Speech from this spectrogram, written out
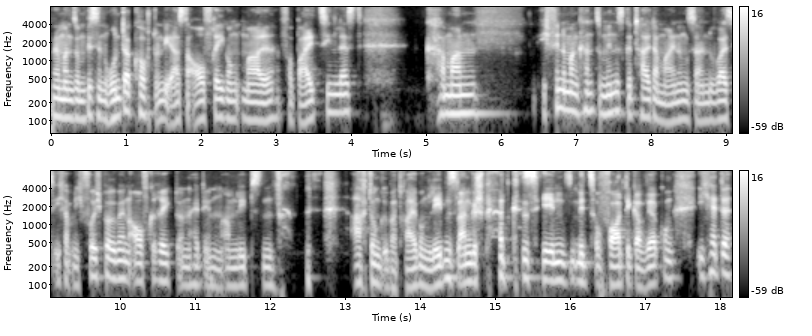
wenn man so ein bisschen runterkocht und die erste Aufregung mal vorbeiziehen lässt, kann man, ich finde, man kann zumindest geteilter Meinung sein. Du weißt, ich habe mich furchtbar über ihn aufgeregt und hätte ihn am liebsten, Achtung, Übertreibung, lebenslang gesperrt gesehen mit sofortiger Wirkung. Ich hätte,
